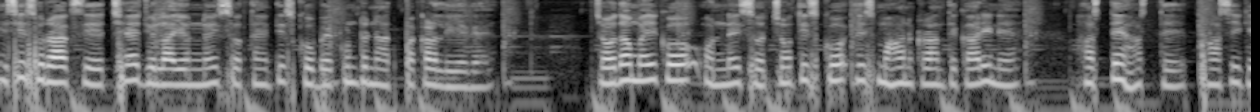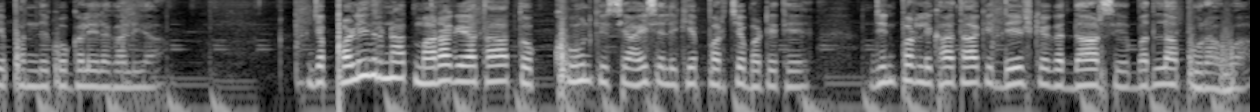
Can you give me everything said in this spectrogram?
इसी सुराग से 6 जुलाई 1933 को बैकुंठनाथ पकड़ लिए गए। 14 मई को 1934 को इस महान क्रांतिकारी ने हँसते हँसते फांसी के फंदे को गले लगा लिया। जब फणीन्द्रनाथ मारा गया था तो खून की स्याही से लिखे पर्चे बटे थे, जिन पर लिखा था कि देश के गद्दार से बदला पूरा हुआ।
